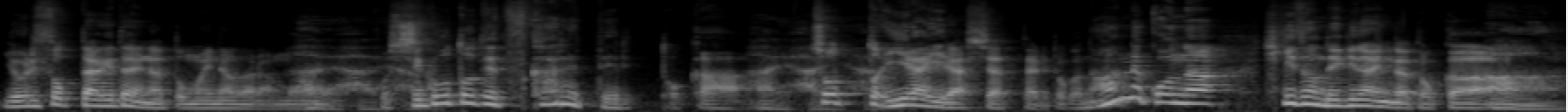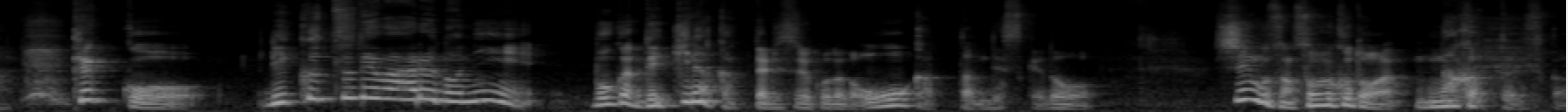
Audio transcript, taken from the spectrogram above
寄り添ってあげたいなと思いながらも、はいはいはい。仕事で疲れてるとか、はいはいはい。ちょっとイライラしちゃったりとかなんでこんな引き算できないんだとかあ結構理屈ではあるのに僕はできなかったりすることが多かったんですけど慎吾さんそういうことはなかったですか？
